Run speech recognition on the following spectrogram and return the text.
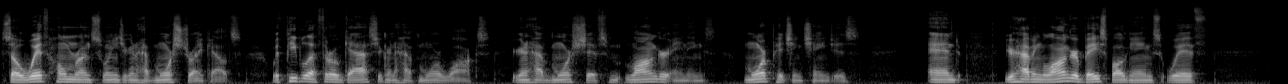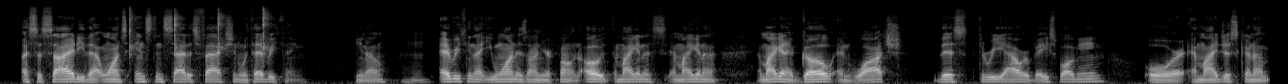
So with home run swings, you're going to have more strikeouts. With people that throw gas, you're going to have more walks. You're going to have more shifts, longer innings, more pitching changes. And you're having longer baseball games with a society that wants instant satisfaction with everything. You know, Mm-hmm. everything that you want is on your phone. Oh, am I gonna am I gonna am I gonna go and watch this three hour baseball game, or am I just gonna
